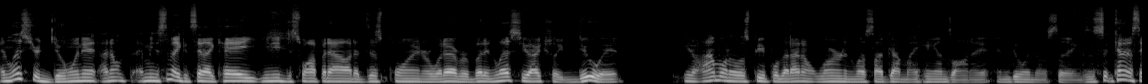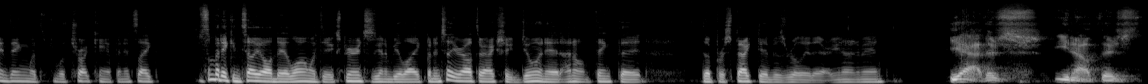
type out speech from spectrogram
unless you're doing it, I don't. I mean, somebody could say like, "Hey, you need to swap it out at this point or whatever," but unless you actually do it, you know, I'm one of those people that I don't learn unless I've got my hands on it and doing those things. It's kind of the same thing with with truck camping. It's like somebody can tell you all day long what the experience is going to be like, but until you're out there actually doing it, I don't think that the perspective is really there. You know what I mean? Yeah, there's you know, there's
